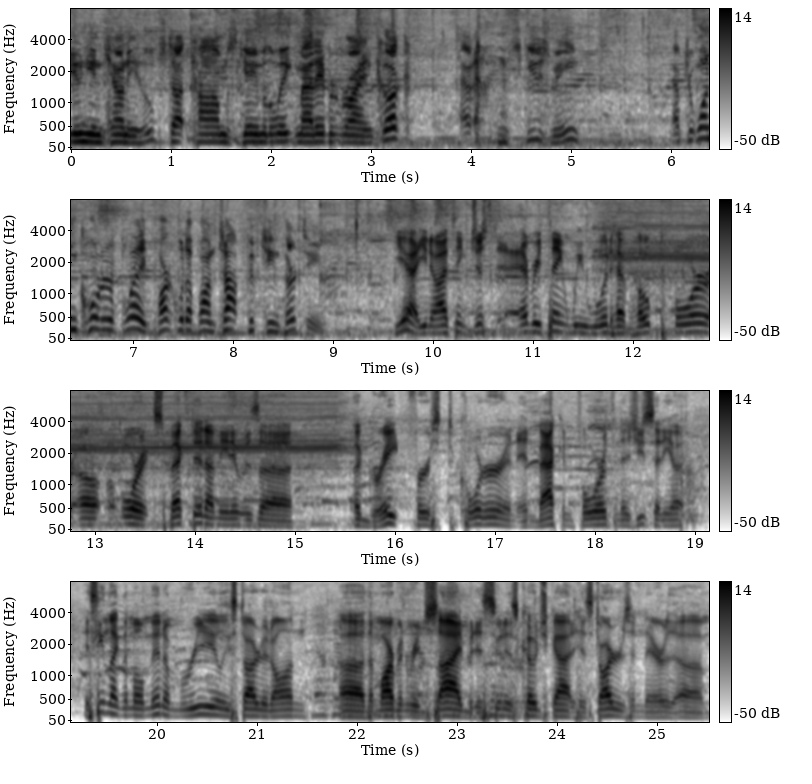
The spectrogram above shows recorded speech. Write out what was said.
UnionCountyHoops.com's Game of the Week. Matt Abrig, Ryan Cook. Uh, Excuse me. After one quarter of play, Parkwood up on top 15 13. Yeah, you know, I think just everything we would have hoped for uh, or expected. I mean, it was a, a great first quarter and, and back and forth. And as you said, you know, it seemed like the momentum really started on uh, the Marvin Ridge side. But as soon as Coach got his starters in there um,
